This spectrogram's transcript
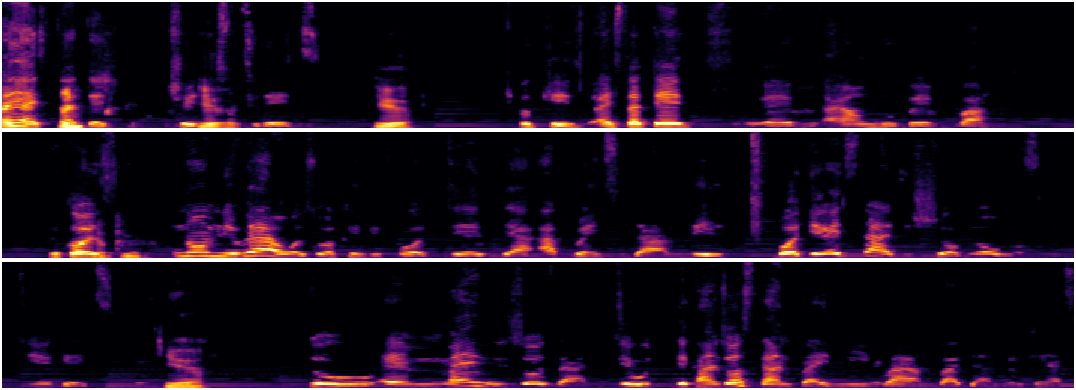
When I When- started training Yeah. students, yeah, okay, I started um, around November because okay. normally where I was working before, there there are apprentices that are male, but they register at the shop, not with me. Do you get? Yeah. So um, mine is just that they would, they can just stand by me while I'm baby and looking at it.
